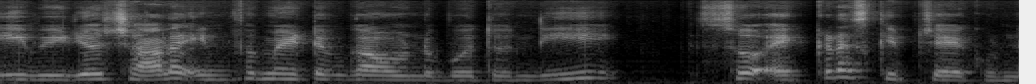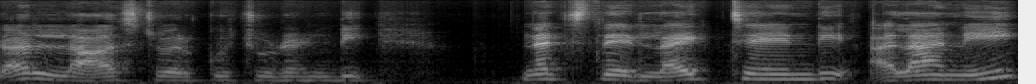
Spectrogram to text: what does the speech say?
ఈ వీడియో చాలా ఇన్ఫర్మేటివ్గా ఉండబోతుంది. సో ఎక్కడ స్కిప్ చేయకుండా లాస్ట్ వరకు చూడండి. నచ్చితే లైక్ చేయండి అలానే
